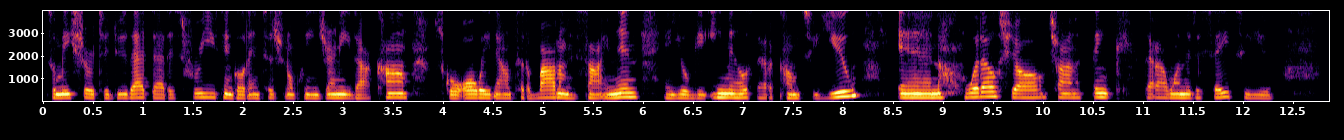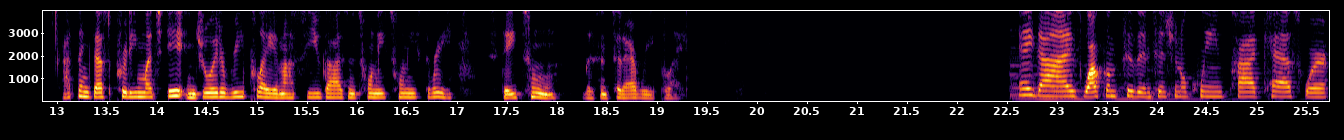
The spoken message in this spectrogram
So make sure to do that. That is free. You can go to intentionalqueenjourney.com, scroll all the way down to the bottom and sign in, and you'll get emails that'll come to you. And what else, y'all? Trying to think that I wanted to say to you. I think that's pretty much it. Enjoy the replay, and I'll see you guys in 2023. Stay tuned. Listen to that replay. Hey guys, welcome to the Intentional Queen podcast where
